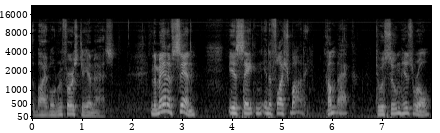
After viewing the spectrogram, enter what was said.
the Bible refers to him as. The man of sin is Satan in a flesh body, come back to assume his role,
